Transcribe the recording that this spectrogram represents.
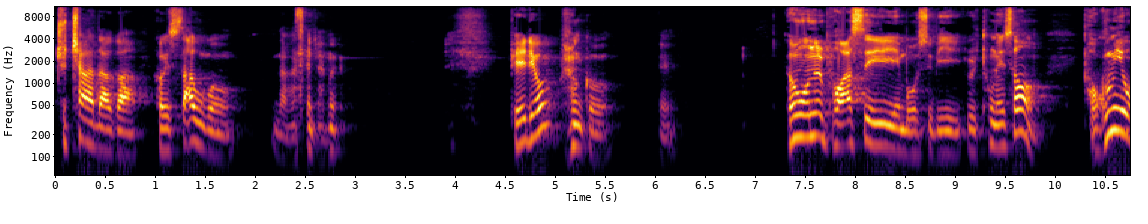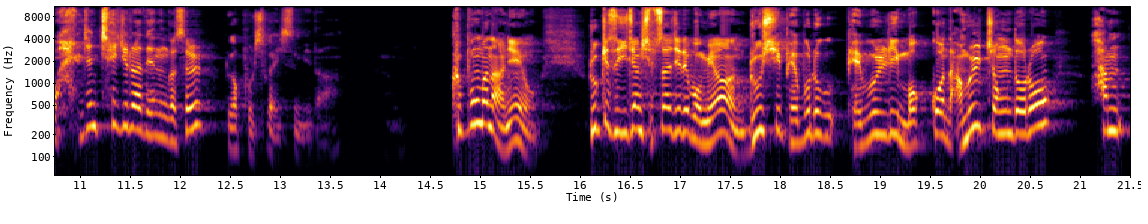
주차하다가 거기서 싸우고 나가잖아요. 배려? 그런 거 오늘 보아스의 모습을 통해서 복음이 완전 체질화되는 것을 우리가 볼 수가 있습니다. 그뿐만 아니에요. 루께서 2장 14절에 보면 룻이 배부르, 배불리 먹고 남을 정도로 함,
